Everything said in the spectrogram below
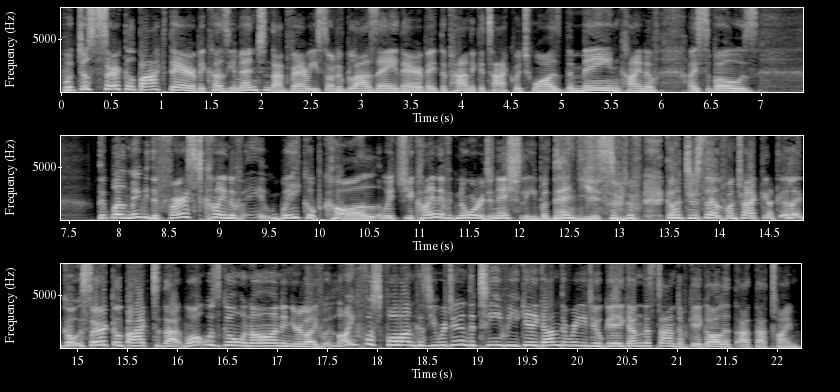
But just circle back there because you mentioned that very sort of blase there about the panic attack, which was the main kind of, I suppose, the, well, maybe the first kind of wake up call, which you kind of ignored initially, but then you sort of got yourself on track. Go circle back to that. What was going on in your life? Life was full on because you were doing the TV gig and the radio gig and the stand up gig all at, at that time.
